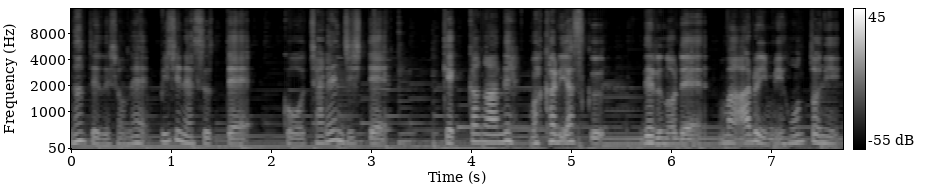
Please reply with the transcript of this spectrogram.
何て言うんでしょうねビジネスってこうチャレンジして結果がね分かりやすく出るのでまあある意味本当に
